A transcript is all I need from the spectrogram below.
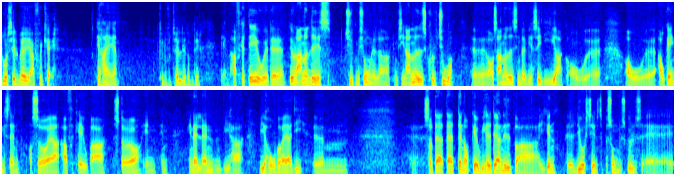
Du har selv været i Afrika. Det har jeg, ja. Kan du fortælle lidt om det? Jamen, Afrika, det er jo, et, øh, det er jo en anderledes type mission, eller kan man sige en anderledes kultur. Øh, også anderledes end hvad vi har set i Irak og, øh, og øh, Afghanistan. Og så er Afrika jo bare større end, end, end alt andet, vi har, vi har opereret i. Øhm, så der, der, den opgave, vi havde dernede, var igen øh, livvagtstjeneste, personbeskyttelse af,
